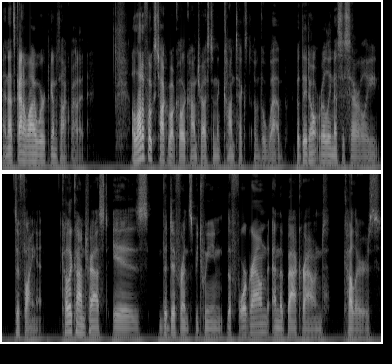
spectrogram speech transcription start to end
and that's kind of why we're going to talk about it. A lot of folks talk about color contrast in the context of the web, but they don't really necessarily define it. Color contrast is the difference between the foreground and the background colors,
